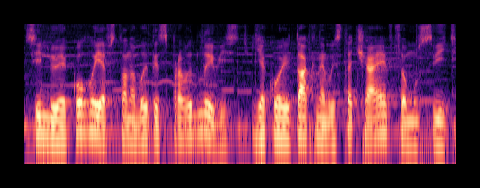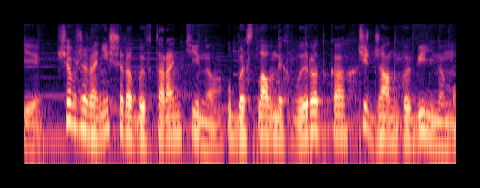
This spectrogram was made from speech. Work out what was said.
ціллю якого є встановити справедливість, якої так не вистачає в цьому світі. Що вже раніше робив Тарантіно у безславних виродках чи Джанго Вільному.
